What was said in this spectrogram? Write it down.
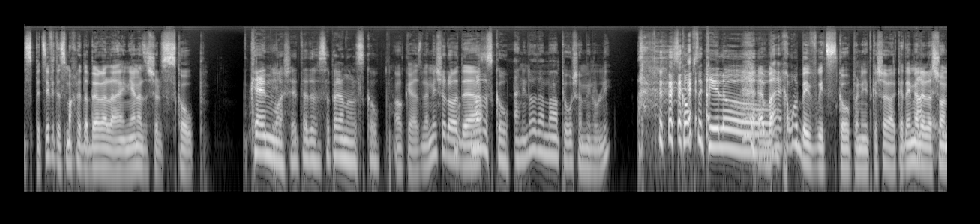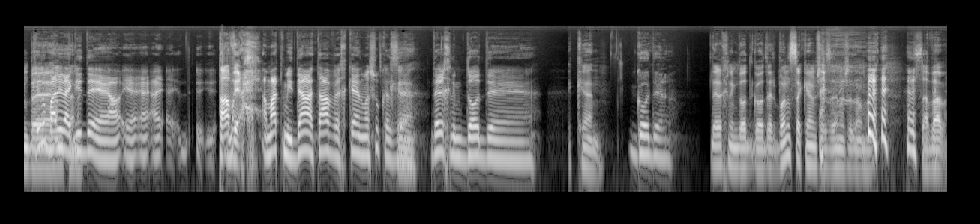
ספציפית אשמח לדבר על העניין הזה של סקופ. כן, משה, תספר לנו על scope. אוקיי, אז למי שלא יודע, מה זה scope? אני לא יודע מה הפירוש המילולי. scope זה כאילו... אה, איך אומרים בעברית scope? אני אתקשר לאקדמיה ללשון. כאילו בא לי. להגיד אה, אה, אה, אה, אה, תווך. אמת מידה, תווך, כן, משהו כזה. כן. דרך למדוד אה, כן. גודל. דרך למדוד גודל. בוא נסכם שזה מה שזה אומר. סבבה.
